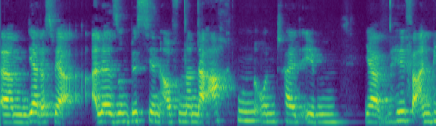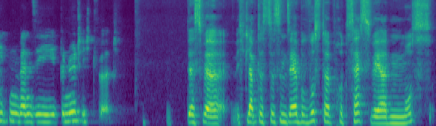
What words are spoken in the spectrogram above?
ähm, ja, dass wir alle so ein bisschen aufeinander achten und halt eben ja, Hilfe anbieten, wenn sie benötigt wird. Das wäre, ich glaube, dass das ein sehr bewusster Prozess werden muss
